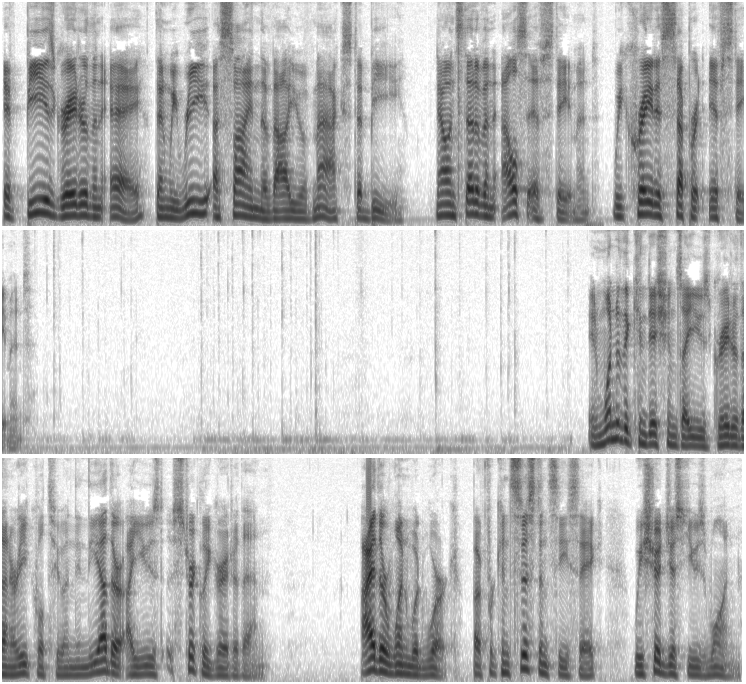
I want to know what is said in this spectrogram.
If b is greater than a, then we reassign the value of max to b. Now instead of an else if statement, we create a separate if statement. In one of the conditions I used greater than or equal to, and in the other I used strictly greater than. Either one would work, but for consistency's sake, we should just use one.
